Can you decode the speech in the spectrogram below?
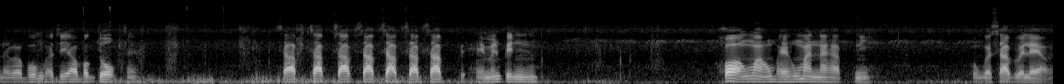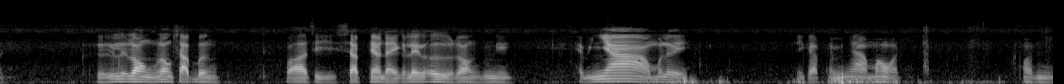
แล้วก็ผมก็จะเอาบักโจกเนี่ยซับซับซับซับซับซับซับให้มันเป็นข้อของมาของไผของมันนะครับ นี่ ผมก็ซับไว้แล้วคือลยลองล่องซับเบิงว่าสิซับแนวไหนก็เลยเออล่องตรงนี้ให้มันยาวมาเลยนี่ครับให้มันยาวมาหอดหอดนี่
